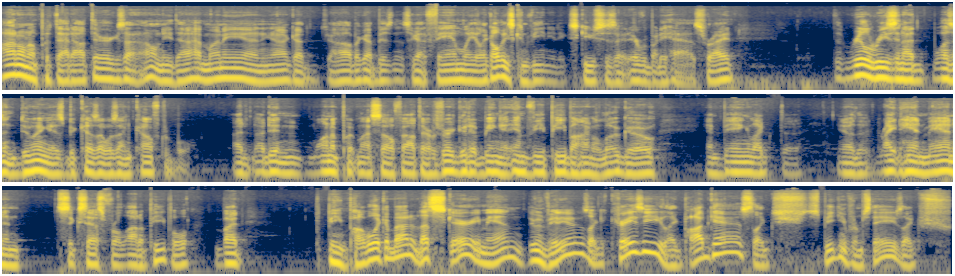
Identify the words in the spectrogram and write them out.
I don't want to put that out there because I, I, don't need that. I have money and, you know, I got a job, I got business, I got family, like all these convenient excuses that everybody has, right? the real reason I wasn't doing it is because I was uncomfortable. I, I didn't want to put myself out there. I was very good at being an MVP behind a logo and being like the you know the right hand man and success for a lot of people. But being public about it, that's scary, man. Doing videos like crazy, like podcasts, like sh- speaking from stage, like sh-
